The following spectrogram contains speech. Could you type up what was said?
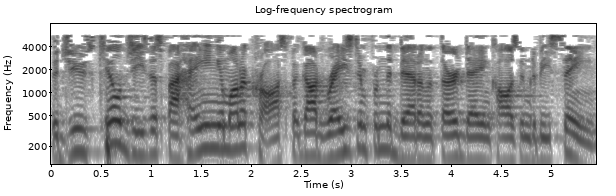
The Jews killed Jesus by hanging him on a cross, but God raised him from the dead on the third day and caused him to be seen.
